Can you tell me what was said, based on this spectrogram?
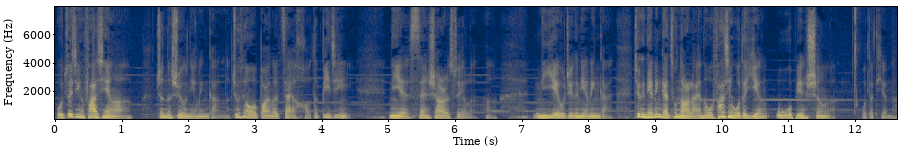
我最近发现啊。真的是有年龄感了。就算我保养的再好，它毕竟你也三十二岁了啊，你也有这个年龄感。这个年龄感从哪儿来呢？我发现我的眼窝变深了。我的天哪，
